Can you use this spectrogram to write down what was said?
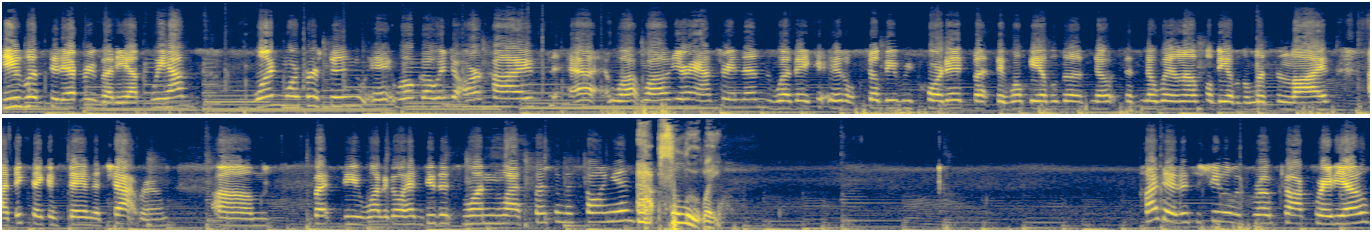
You lifted everybody up. We have one more person. It will go into archives at, while, while you're answering them. Where they it'll still be recorded, but they won't be able to. No, no one else will be able to listen live. I think they can stay in the chat room. Um, but do you want to go ahead and do this one last person that's calling in? Absolutely. Hi there. This is Sheila with Rogue Talk Radio.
